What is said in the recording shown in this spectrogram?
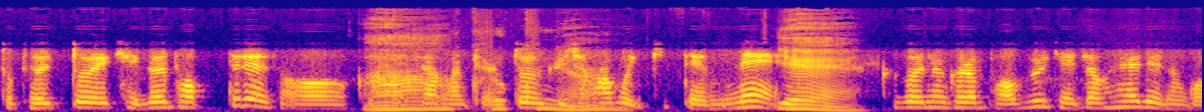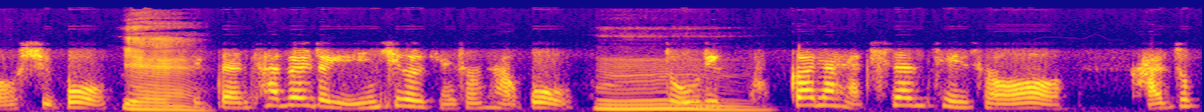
또 별도의 개별 법들에서 그 아, 대상을 별도로 그렇군요. 규정하고 있기 때문에 예. 그거는 그런 법을 개정해야 되는 것이고 예. 일단 차별적인 인식을 개선하고 음. 또 우리 국가나 자치단체에서 가족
